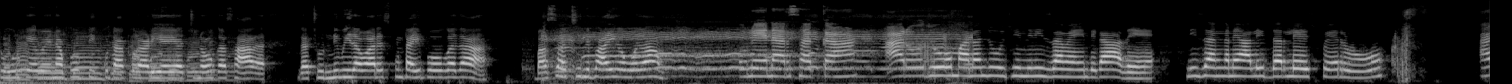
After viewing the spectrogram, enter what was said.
టూర్కే పోయినప్పుడు టిక్కు టక్కు రెడీ అయ్యి వచ్చినావు. గా సా గా చున్ని మీద వారేసుకుంటే అయిపోవు కదా? బస్ వచ్చింది పాయిగా పోదాం. నరసక్క ఆ రోజు మనం చూసింది నిజమైంది కాదే. నిజంగానే వాళ్ళిద్దరు లేచిపోయారు ఆ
